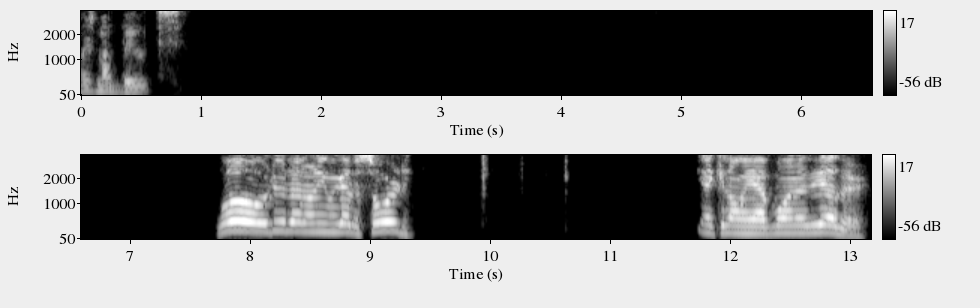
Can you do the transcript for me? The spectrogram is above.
Where's my boots? Whoa, dude, I don't even got a sword. I can only have one or the other.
